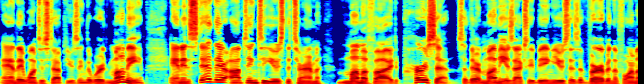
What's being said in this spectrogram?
and they want to stop using the word mummy. And instead, they're opting to use the term mummified person. So their mummy is actually being used as a verb in the form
